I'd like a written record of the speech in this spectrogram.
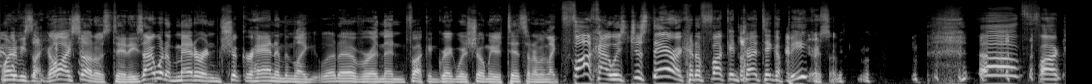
What if he's like, oh, I saw those titties. I would have met her and shook her hand and been like, whatever. And then fucking Greg would have shown me her tits and I'm like, fuck, I was just there. I could have fucking tried to take a peek or something. oh fuck.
